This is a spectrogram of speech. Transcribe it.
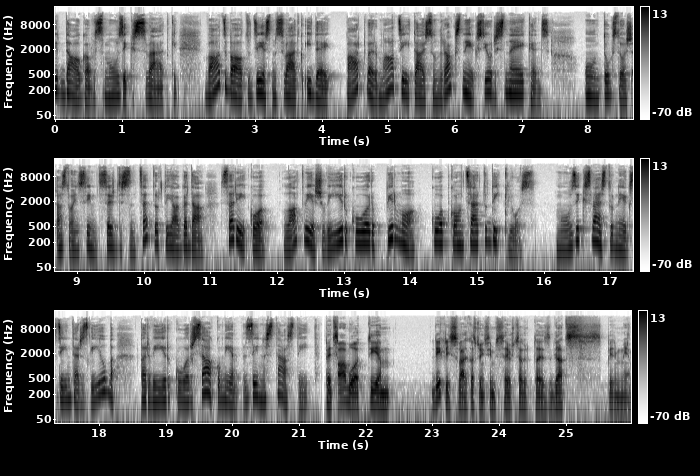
ir Daugavas mūzikas svētki. Vācu baltu dziesmu svētku ideju pārtver mācītājs un rakstnieks Juris Neikens, un 1864. gadā sarīko latviešu vīru koru pirmo kopkoncertu Dikļos. Mūzikas vēsturnieks Dzintars Gilba par vīru koru sākumiem zina stāstīt. Pēc avotiem Dikļu svētki 864. gads pirmie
